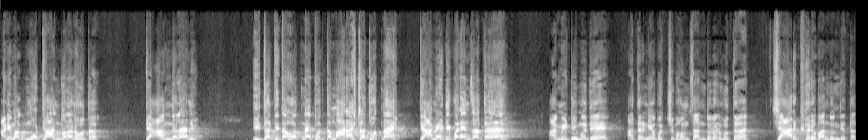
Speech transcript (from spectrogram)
आणि मग मोठं आंदोलन होतं. ते आंदोलन इथं तिथं होत नाही फक्त महाराष्ट्रात होत नाही. ते अमेठीपर्यंत जातं. अमेठीमध्ये आदरणीय बच्चूभाऊंचं आंदोलन होतं. चार घरं बांधून देतात.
